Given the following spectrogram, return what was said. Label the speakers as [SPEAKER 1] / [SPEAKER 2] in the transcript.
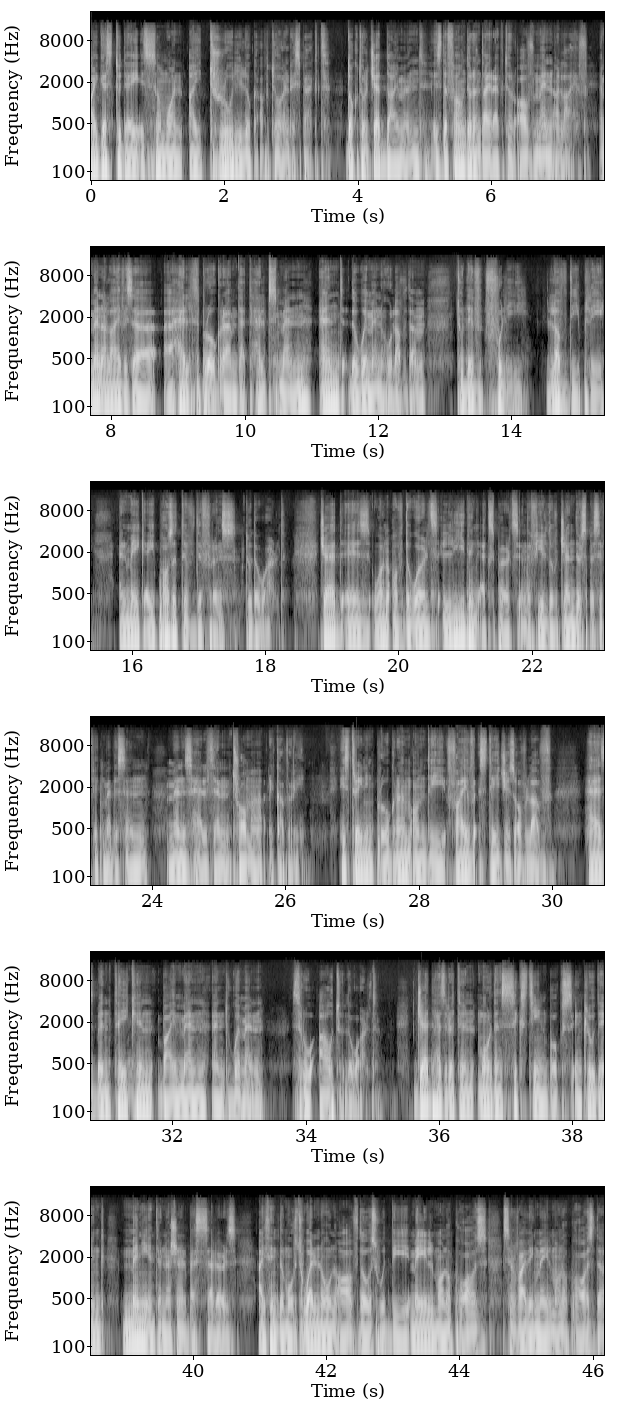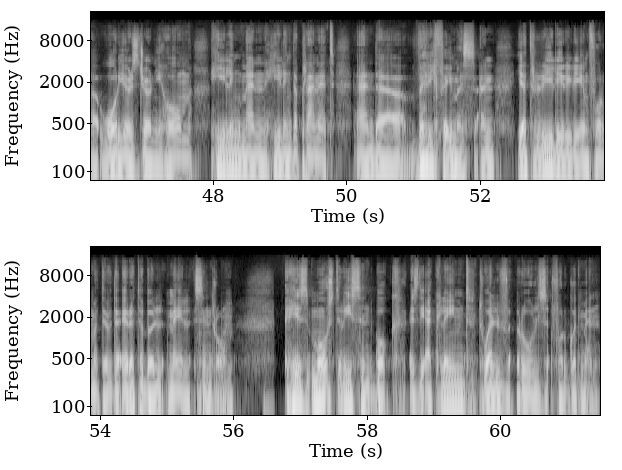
[SPEAKER 1] My guest today is someone I truly look up to and respect. Dr. Jed Diamond is the founder and director of Men Alive. Men Alive is a, a, health program that helps men and the women who love them to live fully, love deeply, and make a positive difference to the world. Jed is one of the world's leading experts in the field of gender specific medicine, men's health, and trauma recovery. His training program on the five stages of love has been taken by men and women throughout the world. Jed has written more than 16 books, including many international bestsellers. I think the most well known of those would be Male Menopause, Surviving Male Menopause, The Warrior's Journey Home, Healing Men, Healing the Planet, and uh, very famous and yet really, really informative, The Irritable Male Syndrome. His most recent book is the acclaimed 12 Rules for Good Men,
